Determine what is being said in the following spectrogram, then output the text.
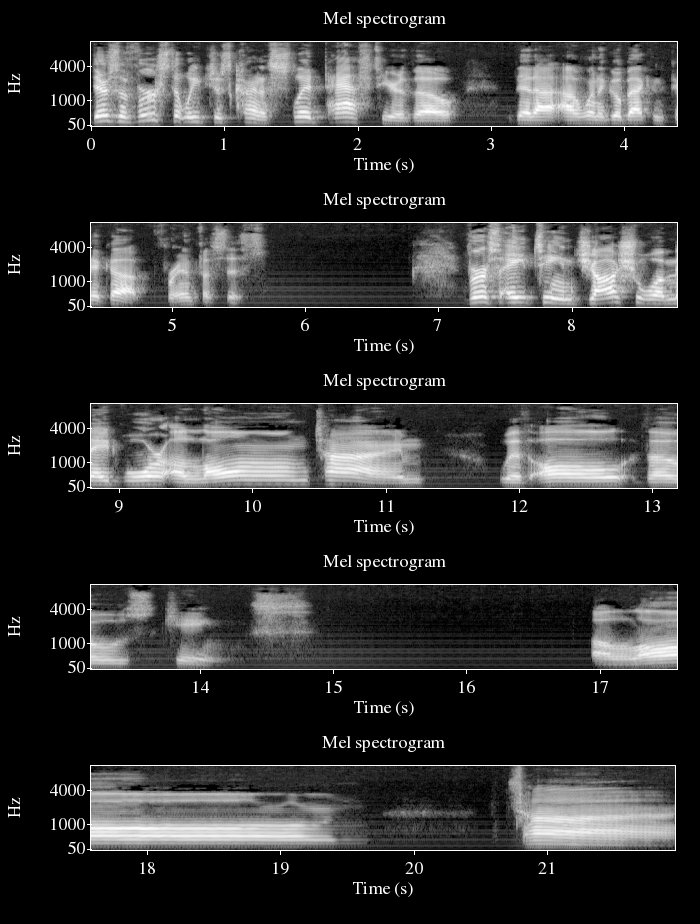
There's a verse that we just kind of slid past here, though, that I, I want to go back and pick up for emphasis. Verse 18 Joshua made war a long time with all those kings a long time.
